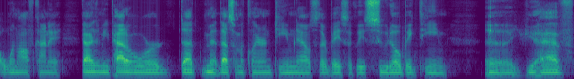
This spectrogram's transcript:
went off kind of guys. I mean Pato O'Ward that that's a McLaren team now, so they're basically pseudo big team. Uh, you have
